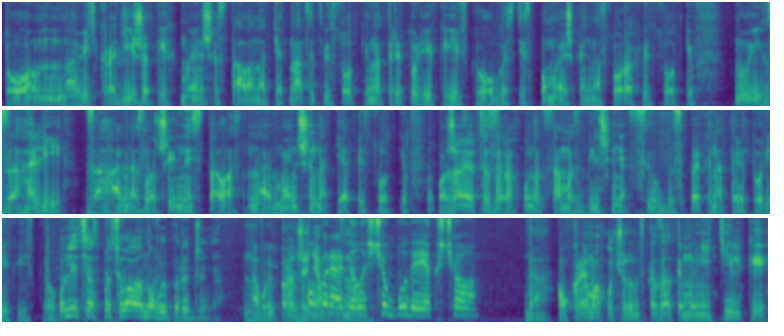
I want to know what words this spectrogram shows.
то навіть крадіжок їх менше стало на 15% на території Київської області, з помешкань на 40%. Ну і взагалі загальна злочинність стала на менше на 5%. Вважаю це за рахунок саме збільшення сил безпеки на території Київської області. Поліція спрацювала на випередження. На випередження ми Попередили, знали. що буде, якщо Да. Окремо хочу сказати, ми не тільки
